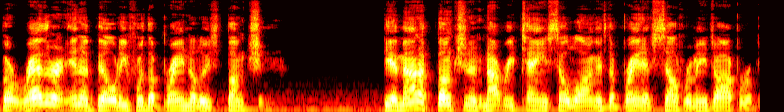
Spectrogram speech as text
but rather an inability for the brain to lose function. The amount of function is not retained so long as the brain itself remains operable.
